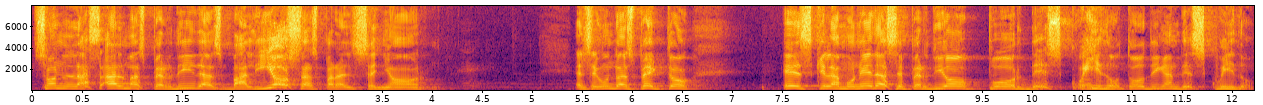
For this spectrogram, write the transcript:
son las almas perdidas valiosas para el Señor. El segundo aspecto es que la moneda se perdió por descuido. Todos digan descuido.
